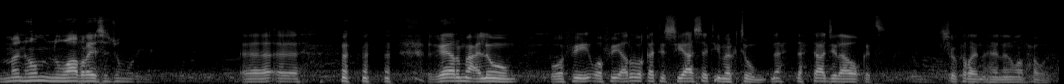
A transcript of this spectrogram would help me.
من هم نواب رئيس الجمهورية؟ آه، آه، غير معلوم وفي وفي أروقة السياسة مكتوم. تحتاج إلى وقت. شكرا أهلا ومرحبا.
